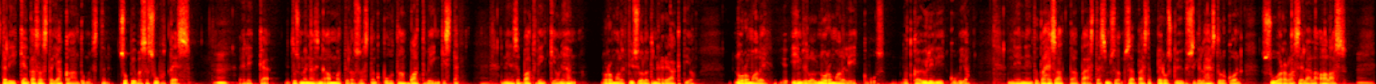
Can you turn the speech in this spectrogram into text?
sitä liikkeen tasasta jakaantumista niin sopivassa suhteessa. Mm. Eli nyt jos mennään sinne ammattilaisosastoon, kun puhutaan batvinkistä, mm. niin se batvinkki on ihan normaali fysiologinen reaktio. Normaali, ihmisillä on normaali liikkuvuus, jotka on yliliikkuvia – niin, niin tota he saattaa päästä, saa päästä peruskyykyssäkin lähestulkoon suoralla selällä alas. Mm.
